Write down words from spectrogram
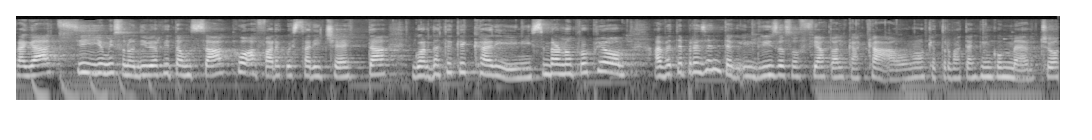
Ragazzi, io mi sono divertita un sacco a fare questa ricetta, guardate che carini, sembrano proprio, avete presente il riso soffiato al cacao, no? che trovate anche in commercio?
